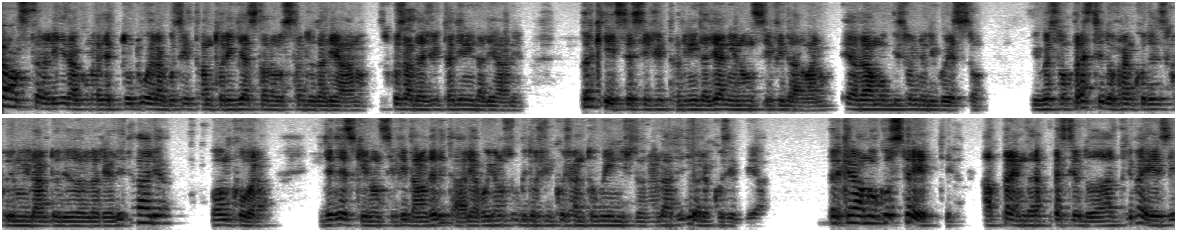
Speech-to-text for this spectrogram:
la nostra lira, come hai detto tu, era così tanto richiesta dallo Stato italiano, scusate, dai cittadini italiani, perché gli stessi cittadini italiani non si fidavano e avevamo bisogno di questo? Di questo prestito franco-tedesco di un miliardo di dollari all'Italia? O ancora, i tedeschi non si fidano dell'Italia, vogliono subito 515 tonnellate di oro e così via. Perché eravamo costretti a prendere a prestito da altri paesi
